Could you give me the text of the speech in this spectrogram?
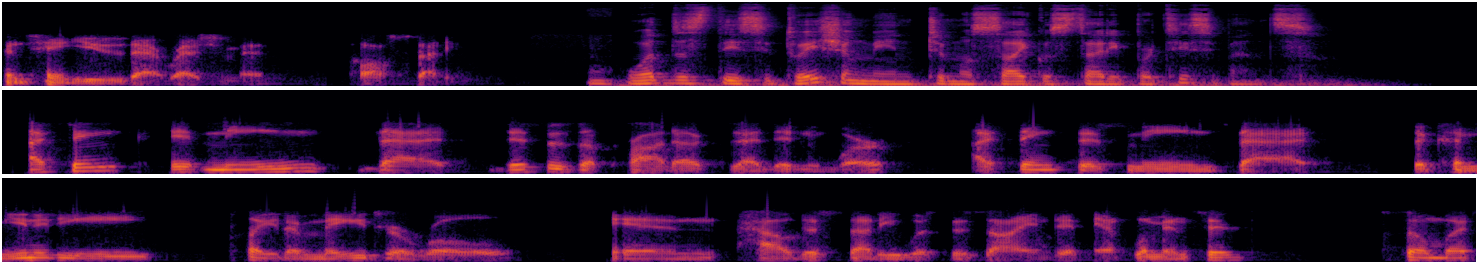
continue that regimen off study. What does this situation mean to Mosaico study participants? I think it means that this is a product that didn't work. I think this means that the community played a major role in how this study was designed and implemented, so much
